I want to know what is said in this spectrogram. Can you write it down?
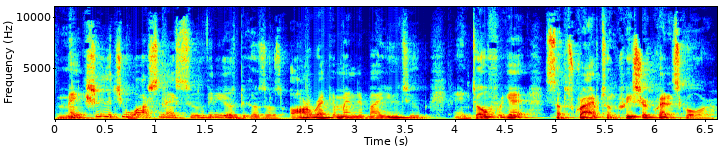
make sure that you watch the next two videos because those are recommended by YouTube. And don't forget, subscribe to increase your credit score.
